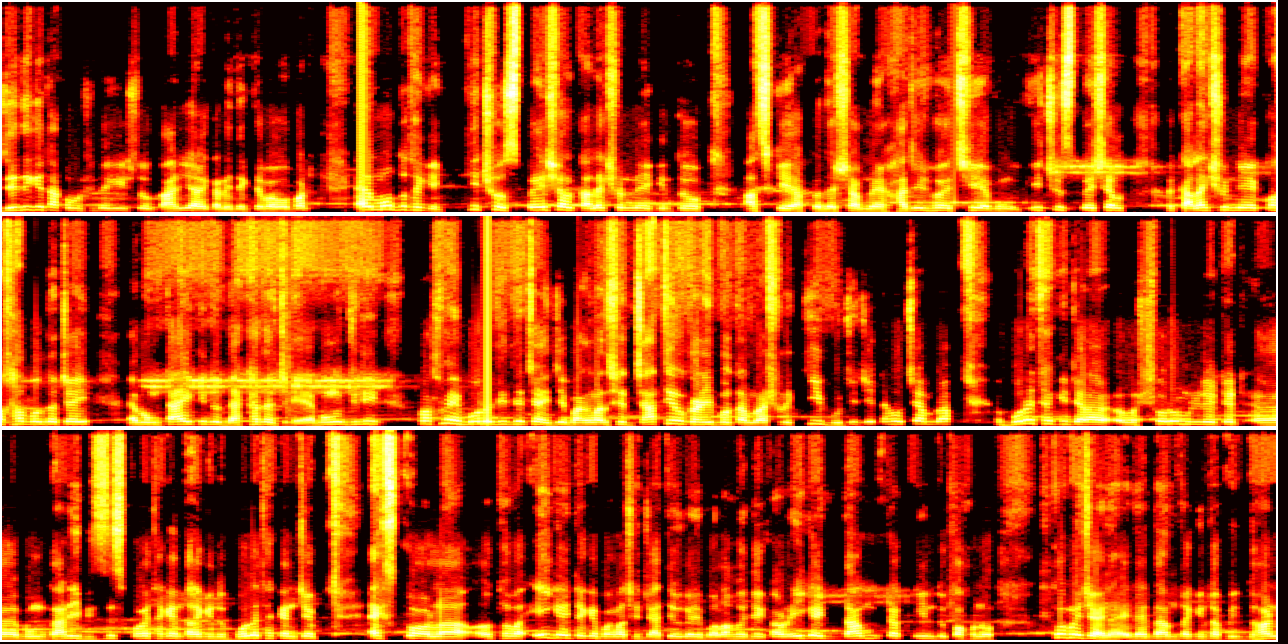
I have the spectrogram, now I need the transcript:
যেদিকে তাকাবো সেদিকে শুধু গাড়ি আর গাড়ি দেখতে পাবো বাট এর মধ্যে থেকে কিছু স্পেশাল কালেকশন নিয়ে কিন্তু আজকে আপনাদের সামনে হাজির হয়েছি এবং কিছু স্পেশাল কালেকশন নিয়ে কথা বলতে চাই এবং তাই কিন্তু দেখাতে চাই। এবং যদি প্রথমেই বলে দিতে চাই যে বাংলাদেশের জাতীয় গাড়ি বলতে আমরা আসলে কি বুঝি, যেটা হচ্ছে আমরা বলে থাকি যারা শোরুম রিলেটেড এবং গাড়ি বিজনেস করে থাকেন, তারা কিন্তু বলে থাকেন যে এক্স করলা অথবা এই গাড়িটাকে বাংলাদেশের জাতীয় গাড়ি বলা হয়ে থাকে কারণ এই গাড়ির দামটা কিন্তু কখনো কমে যায় না। এটার দামটা কিন্তু আপনি ধরেন,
